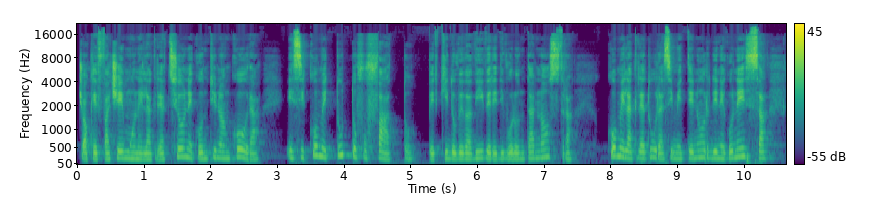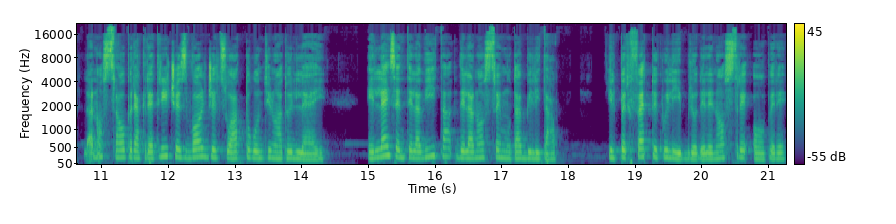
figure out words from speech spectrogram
Ciò che facemmo nella creazione continua ancora e siccome tutto fu fatto per chi doveva vivere di volontà nostra, come la creatura si mette in ordine con essa, la nostra opera creatrice svolge il suo atto continuato in lei e lei sente la vita della nostra immutabilità, il perfetto equilibrio delle nostre opere,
